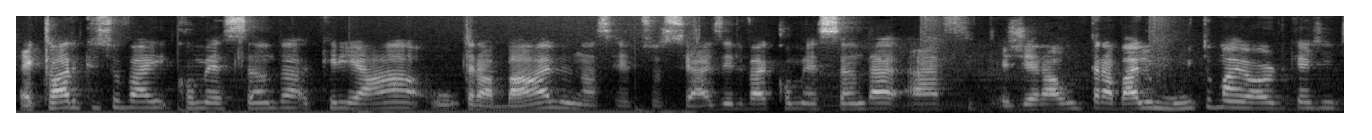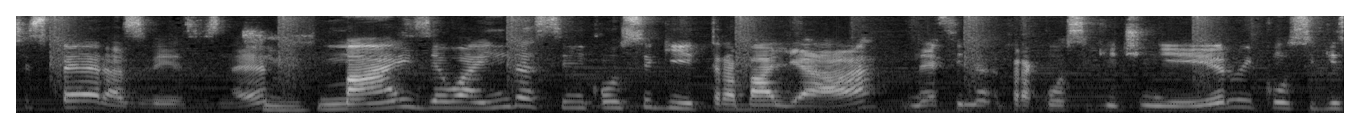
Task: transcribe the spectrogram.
É claro que isso vai começando a criar o trabalho nas redes sociais, ele vai começando a, a gerar um trabalho muito maior do que a gente espera às vezes, né? Sim. Mas eu ainda assim consegui trabalhar, né, para conseguir dinheiro e conseguir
